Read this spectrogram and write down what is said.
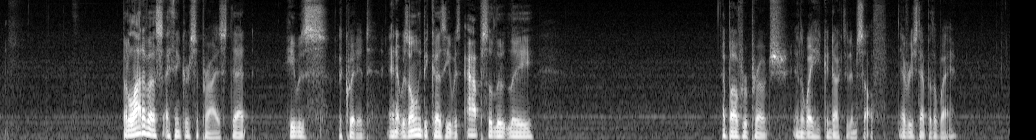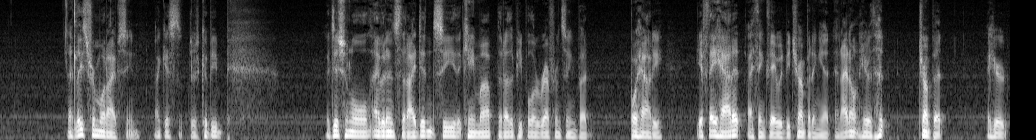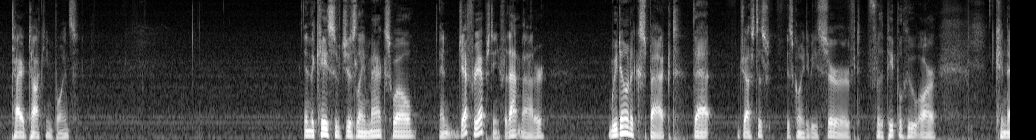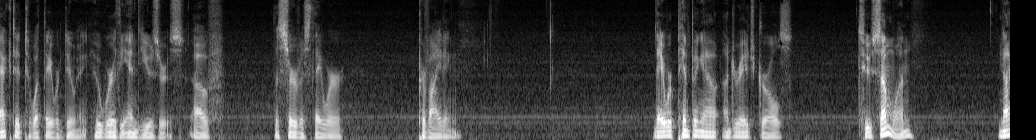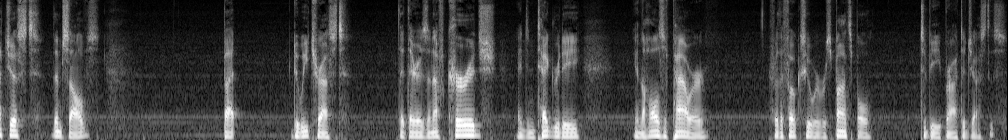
But a lot of us, I think, are surprised that he was acquitted. And it was only because he was absolutely above reproach in the way he conducted himself every step of the way. At least from what I've seen. I guess there could be additional evidence that I didn't see that came up that other people are referencing, but boy howdy, if they had it, I think they would be trumpeting it. And I don't hear that trumpet. I hear tired talking points. In the case of Ghislaine Maxwell and Jeffrey Epstein, for that matter, we don't expect that justice is going to be served for the people who are connected to what they were doing, who were the end users of the service they were providing. They were pimping out underage girls to someone, not just themselves, but do we trust that there is enough courage and integrity in the halls of power for the folks who were responsible to be brought to justice?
